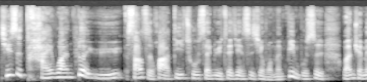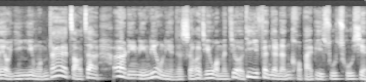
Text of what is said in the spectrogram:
其实台湾对于少子化、低出生率这件事情，我们并不是完全没有阴影。我们大概早在二零零六年的时候，其实我们就有第一份的人口白皮书出现。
